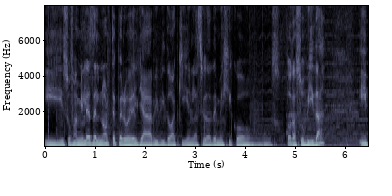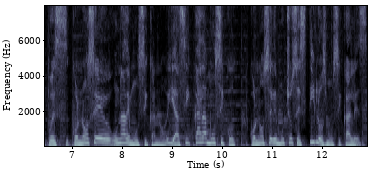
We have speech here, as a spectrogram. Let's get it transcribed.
y su familia es del norte, pero él ya ha vivido aquí en la Ciudad de México toda su vida. Y pues conoce una de música, ¿no? Y así cada músico conoce de muchos estilos musicales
